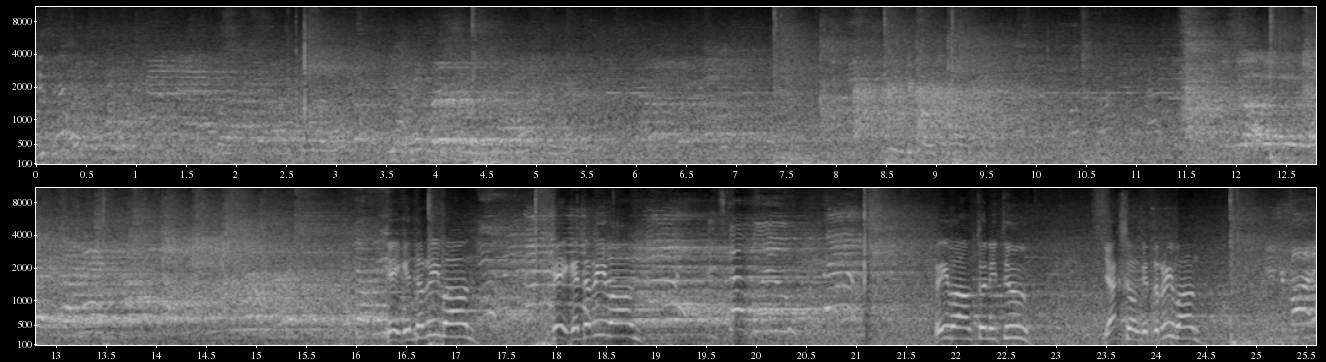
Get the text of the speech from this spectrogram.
She's there. You need to be coaching her. Okay, get the rebound. Okay, get the rebound. Let's go, blue. Rebound 22. Jackson, get the rebound. Use your body.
